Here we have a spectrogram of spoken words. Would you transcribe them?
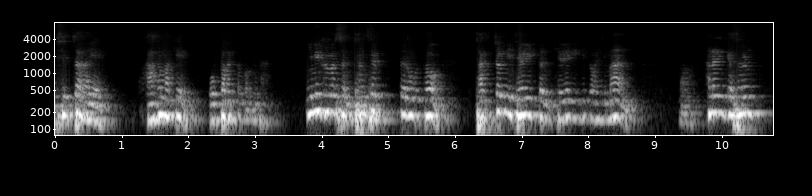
십자가에 과감하게 못 박았던 겁니다. 이미 그것은 창세 때로부터 작정이 되어 있던 계획이기도 하지만 어, 하나님께서는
